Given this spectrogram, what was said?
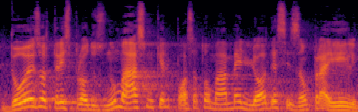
dois ou três produtos no máximo que ele possa tomar a melhor decisão para ele.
